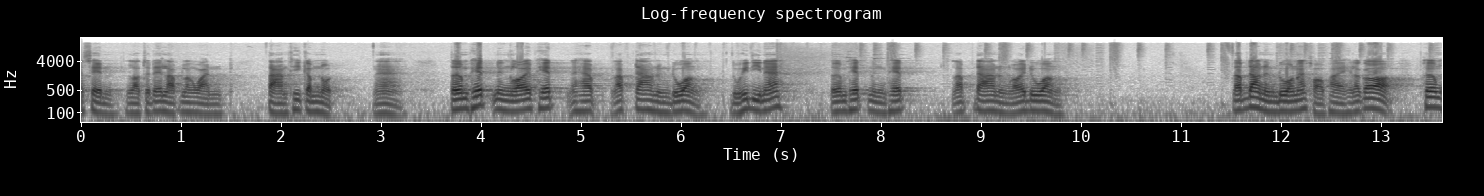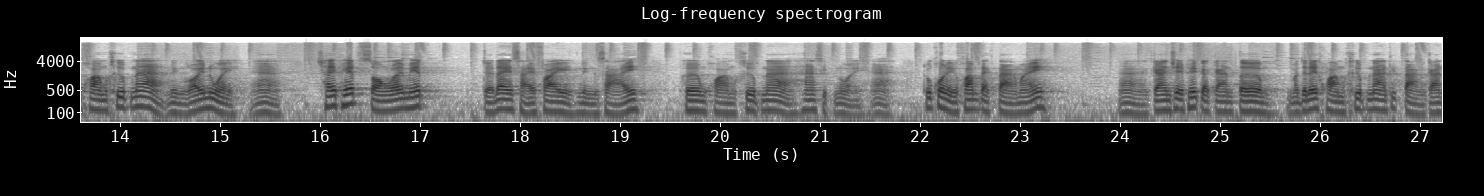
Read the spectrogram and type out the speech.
100%เราจะได้รับรางวัลตามที่กำหนดนะ เติมเพชร100 เพชรนะครับ รับดาว 1 ดวง ดูให้ดีนะ เติมเพชร1เพชร รับดาว 100 ดวง รับดาว 1 ดวงนะ ขออภัย แล้วก็เพิ่มความคืบหน้า 100 หน่วย อ่า ใช้เพชร 200 เม็ด จะได้สายไฟ 1 สาย เพิ่มความคืบหน้า 50 หน่วย อ่า ทุกคนเห็นความแตกต่างไหมอ่า การใช้เพชรกับการเติม มันจะได้ความคืบหน้าที่ต่างกัน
